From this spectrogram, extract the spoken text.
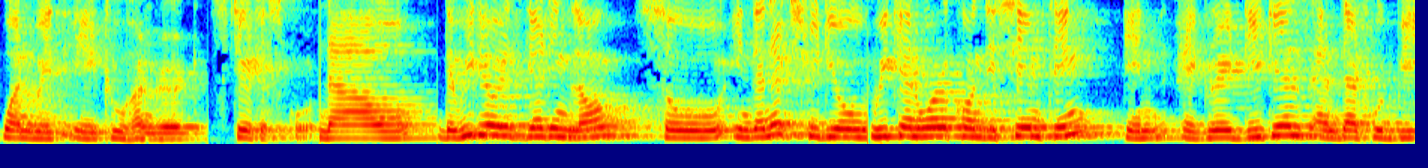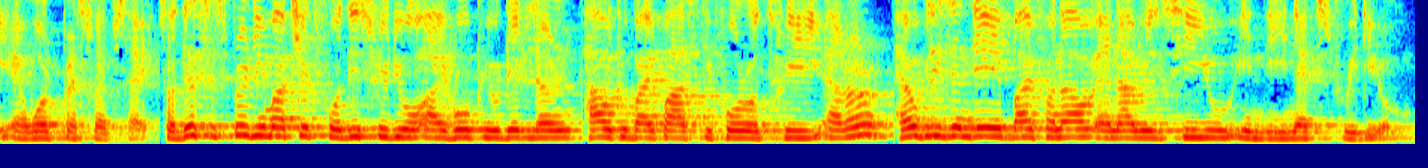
one with a 200 status code. Now the video is getting long so in the next video we can work on the same thing in a great details and that would be a WordPress website. So this is pretty much it for this video. I hope you did learn how to bypass the 403 error. Have a pleasant day. Bye for now and I will see you in the next video.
